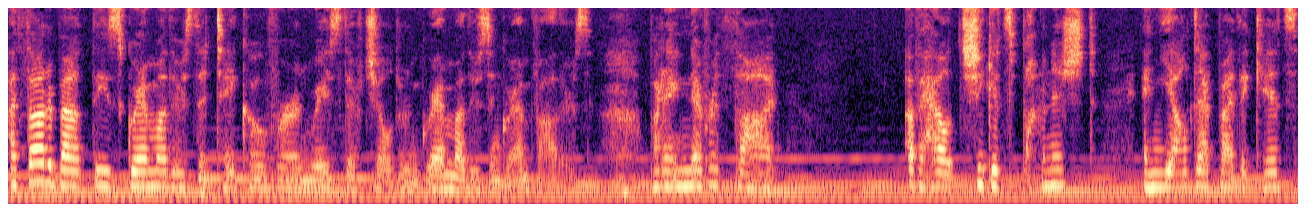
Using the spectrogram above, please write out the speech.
I thought about these grandmothers that take over and raise their children, grandmothers and grandfathers, but I never thought of how she gets punished and yelled at by the kids.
